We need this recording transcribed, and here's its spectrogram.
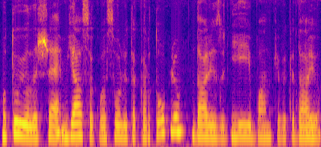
Готую лише м'ясо, квасолю та картоплю. Далі з однієї банки викидаю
